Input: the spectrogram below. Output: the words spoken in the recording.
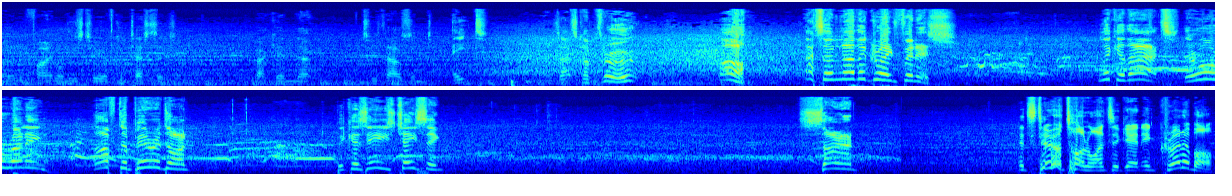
Only final these two have contested back in uh, 2008. As that's come through. Oh, that's another great finish. Look at that. They're all running after Biradon because he's chasing. Sarat. It's Theerathon once again. Incredible.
